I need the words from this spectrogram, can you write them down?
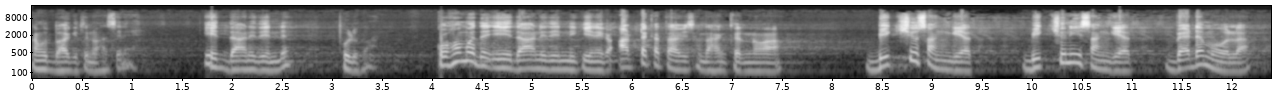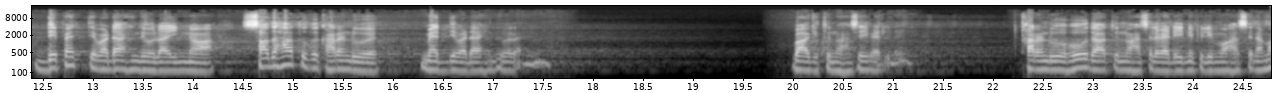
නමුත් භාගිතුන් වහසනෑ. ඒත් දානි දෙන්න පුළුවන්. කොහොමද ඒ දානි දෙන්න කියන එක අට්ට කතාව සඳහන් කරනවා භික්‍ෂු සංගයත් භික්‍ෂුණී සංගයත් වැඩමෝල දෙපැත්තෙ වඩා හිඳවලා ඉන්නවා සදහතුක කරඩුව මැද්දෙ වඩා හිඳවලන්න. භාගිතුන් වහසේ වැඩලයි. කරඩුව හෝ ධාතුන් වහසල වැඩඉන්න පිළිම වහස නම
